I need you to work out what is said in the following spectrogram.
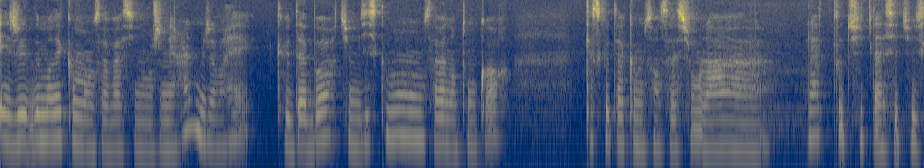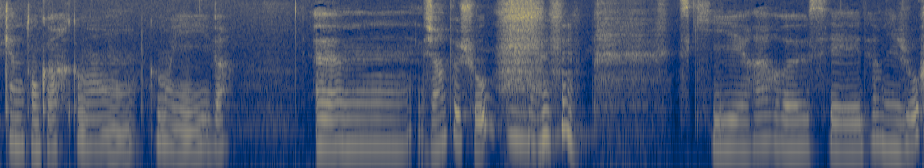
Et je vais te demander comment ça va sinon en général, mais j'aimerais que d'abord tu me dises comment ça va dans ton corps. Qu'est-ce que tu as comme sensation là euh, Là, tout de suite, là, si tu scannes ton corps, comment, comment il va? Euh, j'ai un peu chaud. Ce qui est rare euh, ces derniers jours.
